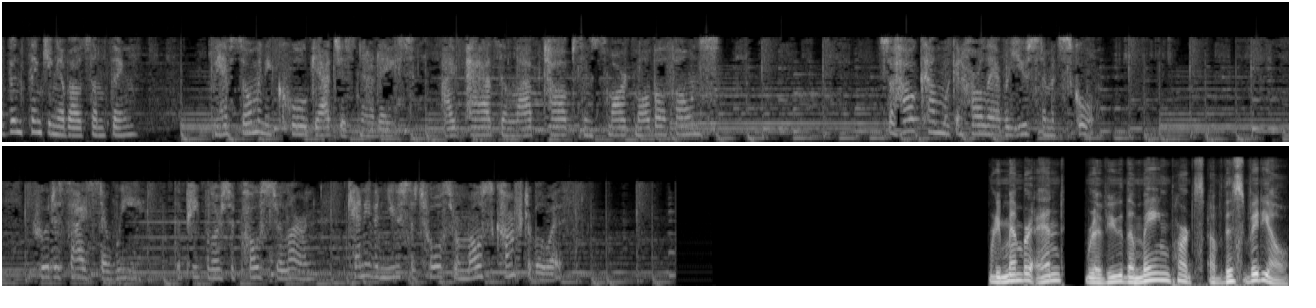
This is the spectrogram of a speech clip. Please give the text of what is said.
I've been thinking about something. We have so many cool gadgets nowadays. iPads and laptops and smart mobile phones. So how come we can hardly ever use them at school? Who decides that we, the people are supposed to learn, can't even use the tools we're most comfortable with? Remember and review the main parts of this video.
